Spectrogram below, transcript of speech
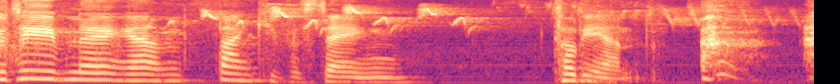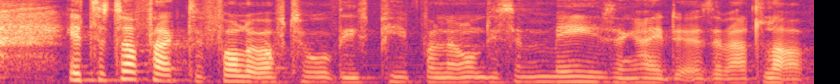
Good evening, and thank you for staying till the end. it's a tough act to follow after all these people and all these amazing ideas about love.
